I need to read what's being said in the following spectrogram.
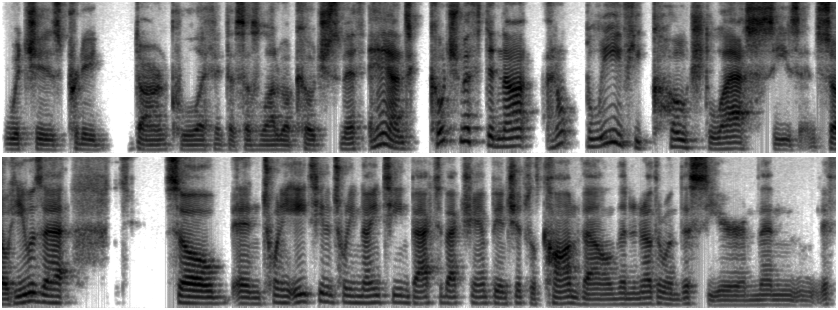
which is pretty darn cool. I think that says a lot about Coach Smith. And Coach Smith did not, I don't believe he coached last season. So he was at so in 2018 and 2019, back to back championships with Conval, and then another one this year. And then if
